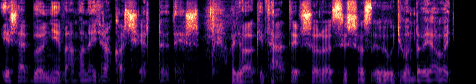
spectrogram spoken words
és ebből nyilván van egy rakatsértődés. Hogy valakit hátrébb sorolsz, és az ő úgy gondolja, hogy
